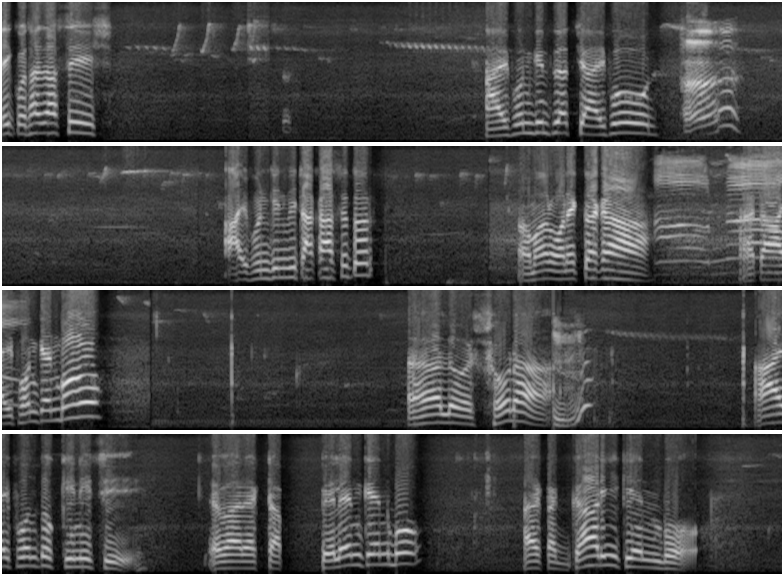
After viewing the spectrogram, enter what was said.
এই কোথায় যাচ্ছিস? আইফোন কিনতে যাচ্ছি, আইফোন। আইফোন কিনবি, টাকা আছে তোর? আমার অনেক টাকা। একটা আইফোন কিনবো। হ্যালো, সোনা। আইফোন তো কিনেছি। এবার একটা প্লেন কিনবো, আর একটা গাড়ি কিনবো।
